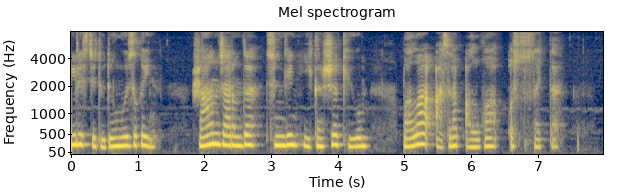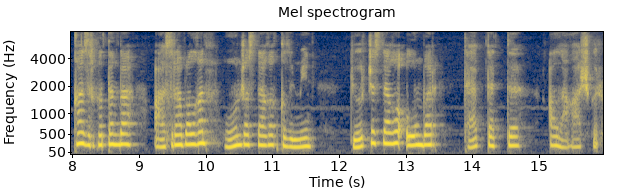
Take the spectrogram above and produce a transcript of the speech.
елестетудің өзі қиын. Жан-жарымды түсінген екінші күйеуім бала асырап алуға ұсыныс айтты. Қазіргі таңда асырап алған он жастағы қызым мен төрт жастағы ұлым бар тәп-тәтті аллаға шүкір.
